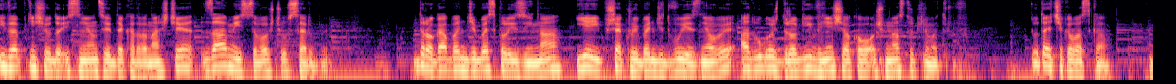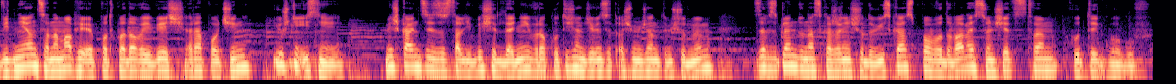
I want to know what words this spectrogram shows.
i wepnie się do istniejącej DK12 za miejscowością Serby. Droga będzie bezkolizyjna, jej przekrój będzie dwujezdniowy, a długość drogi wyniesie około 18 km. Tutaj ciekawostka. Widniejąca na mapie podkładowej wieś Rapocin już nie istnieje. Mieszkańcy zostali wysiedleni w roku 1987 ze względu na skażenie środowiska spowodowane sąsiedztwem Huty Głogów.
